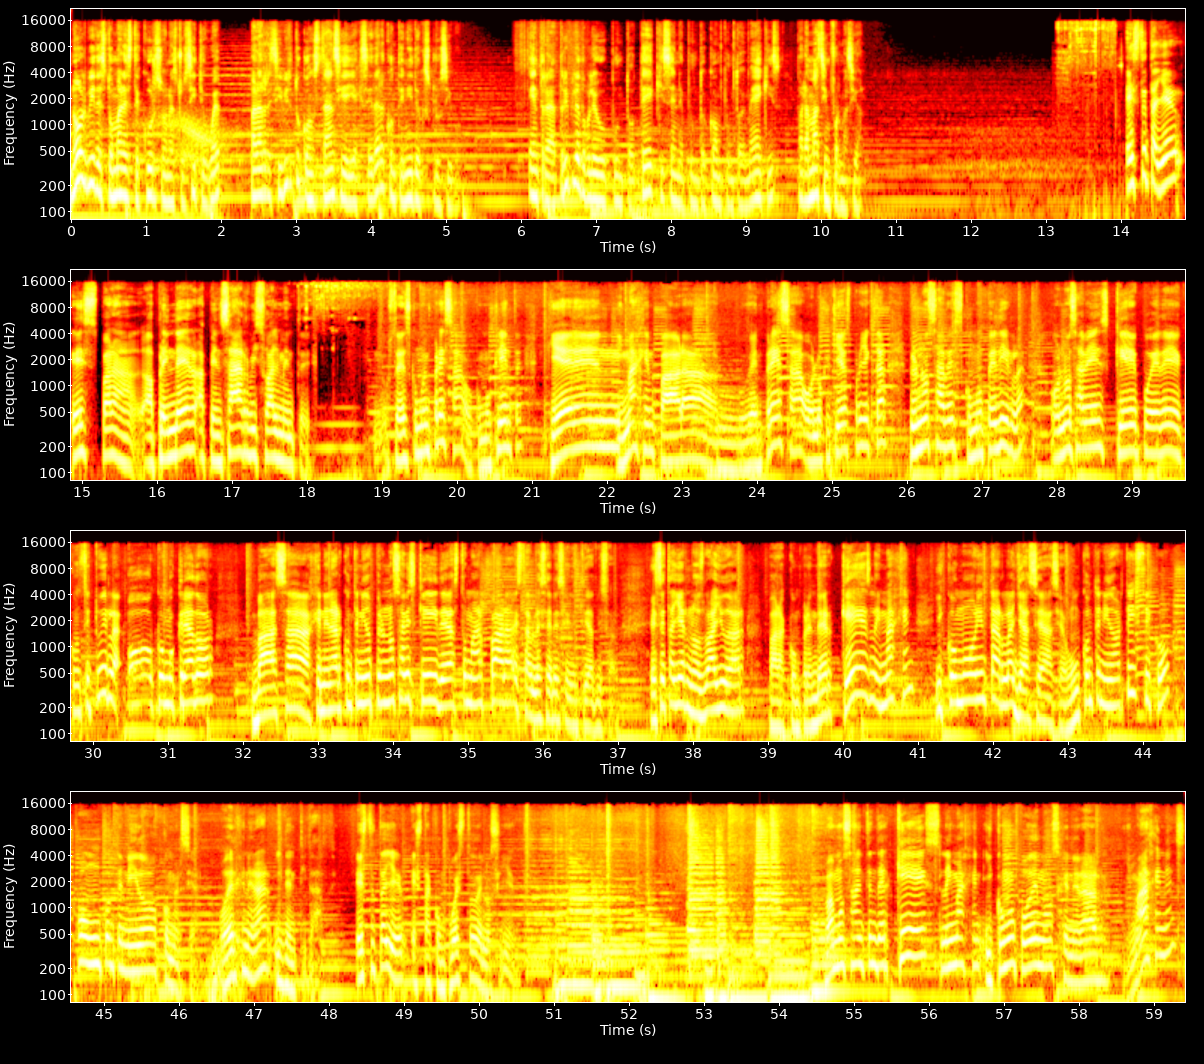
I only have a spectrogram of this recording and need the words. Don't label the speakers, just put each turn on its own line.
No olvides tomar este curso en nuestro sitio web para recibir tu constancia y acceder a contenido exclusivo. Entra a www.txn.com.mx para más información.
Este taller es para aprender a pensar visualmente. Ustedes como empresa o como cliente quieren imagen para tu empresa o lo que quieras proyectar, pero no sabes cómo pedirla o no sabes qué puede constituirla. O como creador vas a generar contenido, pero no sabes qué ideas tomar para establecer esa identidad visual. Este taller nos va a ayudar para comprender qué es la imagen y cómo orientarla ya sea hacia un contenido artístico o un contenido comercial. Poder generar identidad. Este taller está compuesto de lo siguiente. Vamos a entender qué es la imagen y cómo podemos generar imágenes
